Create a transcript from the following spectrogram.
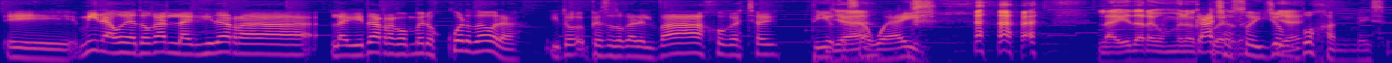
Eh, mira, voy a tocar la guitarra la guitarra con menos cuerda ahora. Y to- empiezo a tocar el bajo, ¿cachai? Tío, que esa weá ahí. La guitarra con menos Cacha, cuerdas, soy John ¿ya? Bohan, me dice.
